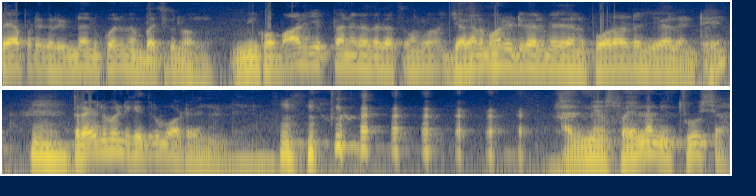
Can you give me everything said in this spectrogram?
రేపటికి రెండు అనుకొని మేము బతికిన వాళ్ళం. మీకు మాట చెప్పాను కదా గతంలో జగన్మోహన్ రెడ్డి గారి మీద ఏదైనా పోరాటం చేయాలంటే రైలు బండికి ఎదురుపోవటమేనండి అది మేము స్వయంగా మేము చూసాం.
